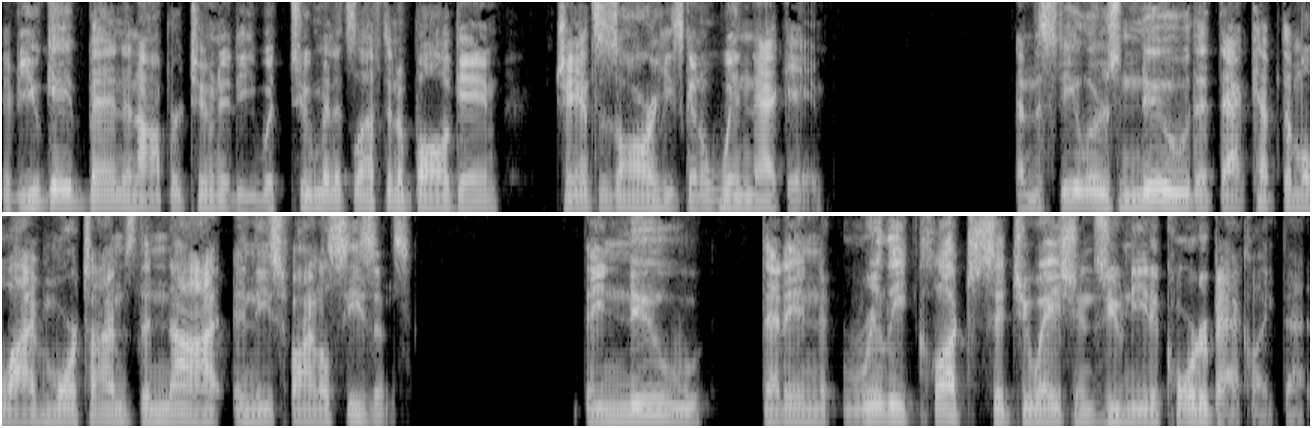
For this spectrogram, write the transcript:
if you gave Ben an opportunity with two minutes left in a ball game, chances are he's going to win that game. And the Steelers knew that that kept them alive more times than not in these final seasons. They knew that in really clutch situations, you need a quarterback like that.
